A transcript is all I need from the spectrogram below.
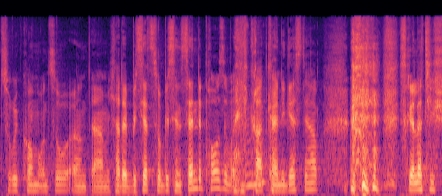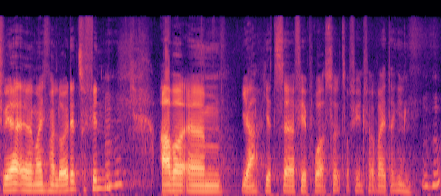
zurückkommen und so. Und ähm, ich hatte bis jetzt so ein bisschen Sendepause, weil ich mhm. gerade keine Gäste habe. ist relativ schwer, äh, manchmal Leute zu finden. Mhm. Aber ähm, ja, jetzt äh, Februar soll es auf jeden Fall weitergehen. Mhm.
